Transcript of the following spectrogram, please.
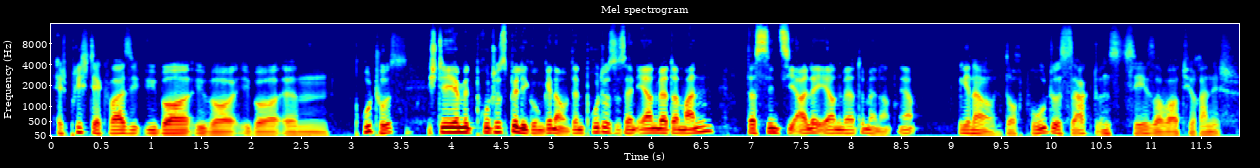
Er spricht ja quasi über, über, über ähm, Brutus. Ich stehe hier mit Brutus Billigung, genau. Denn Brutus ist ein ehrenwerter Mann. Das sind sie alle ehrenwerte Männer. Ja. Genau, doch Brutus sagt uns, Cäsar war tyrannisch.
